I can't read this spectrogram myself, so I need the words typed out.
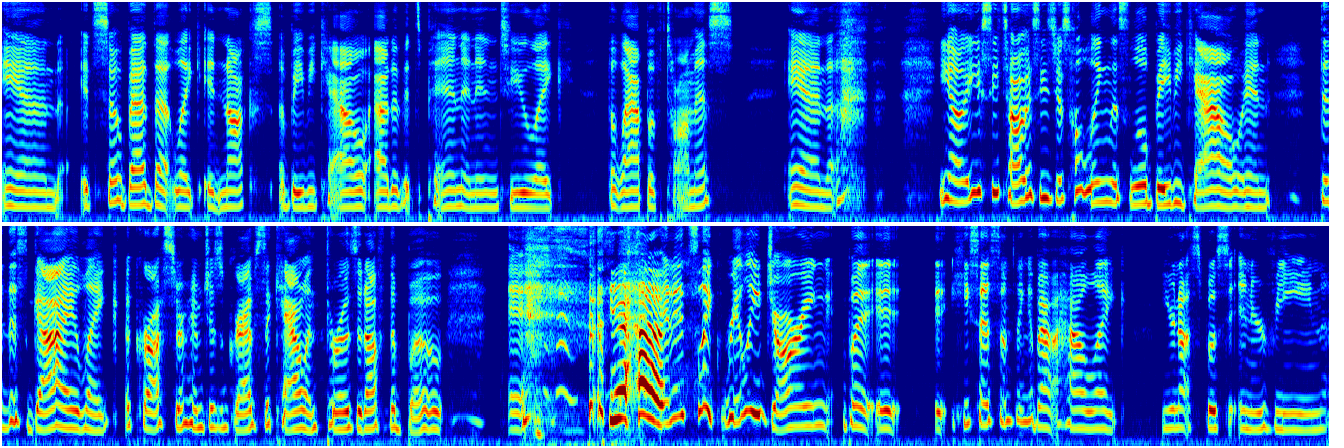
and it's so bad that like it knocks a baby cow out of its pen and into like the lap of Thomas, and you know you see Thomas, he's just holding this little baby cow, and then this guy like across from him just grabs the cow and throws it off the boat. And yeah. and it's like really jarring but it, it he says something about how like you're not supposed to intervene.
